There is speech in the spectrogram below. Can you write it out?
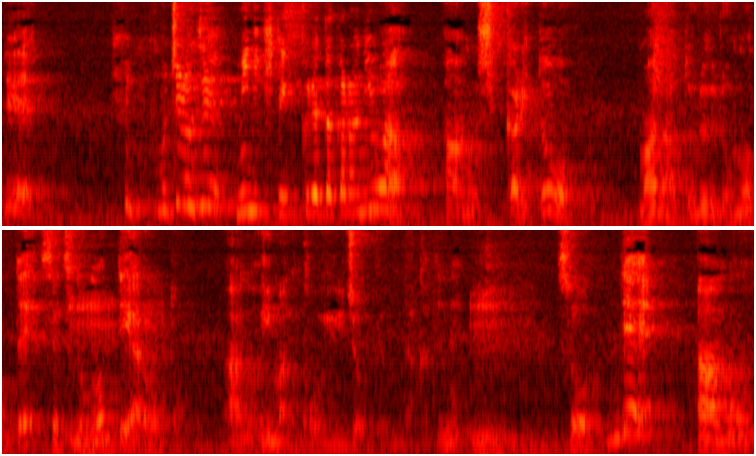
ででもちろんで見に来てくれたからにはあのしっかりとマナーとルールを持って節度を持ってやろうと、あの今のこういう状況の中でね、うん。そう。であの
